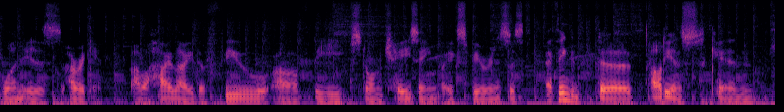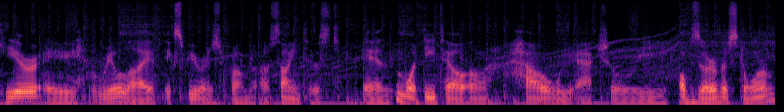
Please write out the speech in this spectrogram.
one is hurricane. I will highlight a few of the storm chasing experiences. I think the audience can hear a real-life experience from a scientist and more detail on how we actually observe a storm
